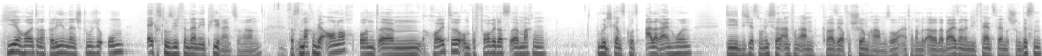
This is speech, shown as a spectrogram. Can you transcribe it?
hier heute nach Berlin in dein Studio, um exklusiv in deine EP reinzuhören. Das machen wir auch noch. Und ähm, heute, und bevor wir das äh, machen, würde ich ganz kurz alle reinholen, die dich jetzt noch nicht seit Anfang an quasi auf dem Schirm haben. So. Einfach damit alle dabei sind. Die Fans werden das schon wissen.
